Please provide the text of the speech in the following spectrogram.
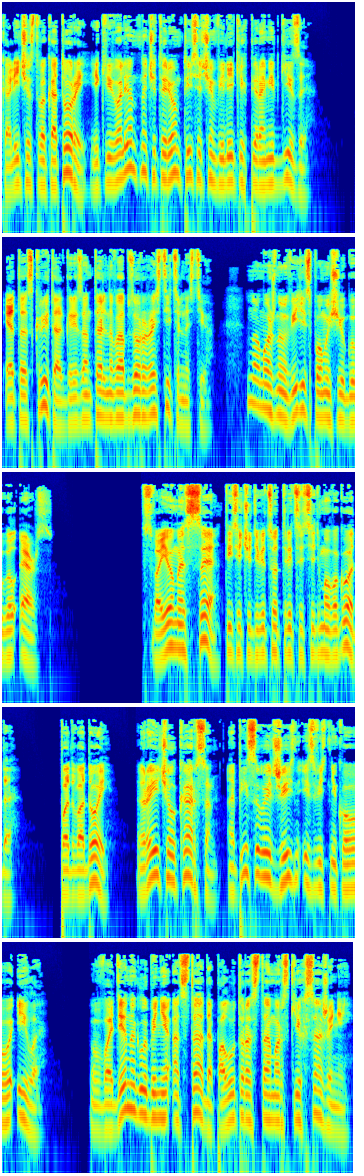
количество которой эквивалентно 4000 великих пирамид Гизы. Это скрыто от горизонтального обзора растительностью, но можно увидеть с помощью Google Earth. В своем эссе 1937 года «Под водой. Рэйчел Карсон описывает жизнь известнякового ила. В воде на глубине от 100 до полутора ста морских саженей.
